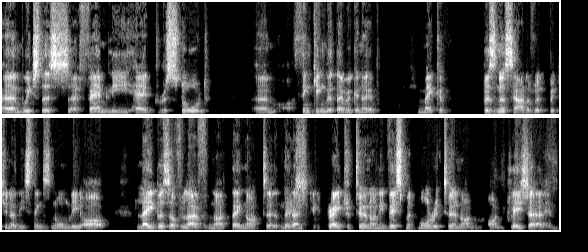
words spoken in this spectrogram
um, which this uh, family had restored, um, thinking that they were going to make a business out of it. But you know, these things normally are labors of love. Not they not uh, they yes. don't get great return on investment, more return on on pleasure and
